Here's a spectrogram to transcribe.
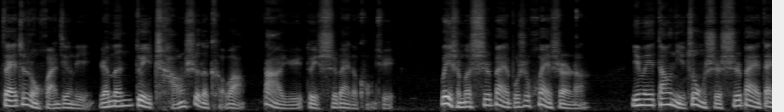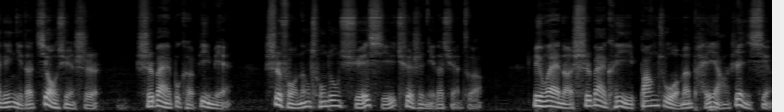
在这种环境里，人们对尝试的渴望大于对失败的恐惧。为什么失败不是坏事呢？因为当你重视失败带给你的教训时，失败不可避免，是否能从中学习却是你的选择。另外呢，失败可以帮助我们培养韧性。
